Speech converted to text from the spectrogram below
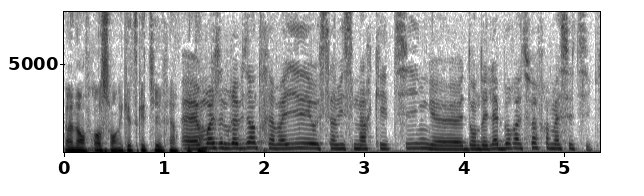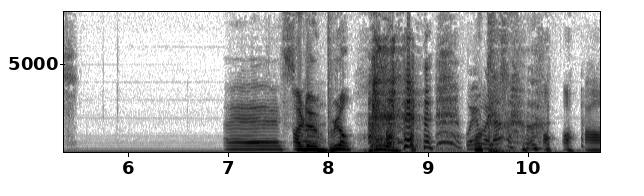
Non, non, franchement, qu'est-ce que tu veux faire Euh, moi, j'aimerais bien travailler au service marketing euh, dans des laboratoires pharmaceutiques. Euh, Oh, soit- le blanc Ouais, voilà. Oh, oh, oh.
